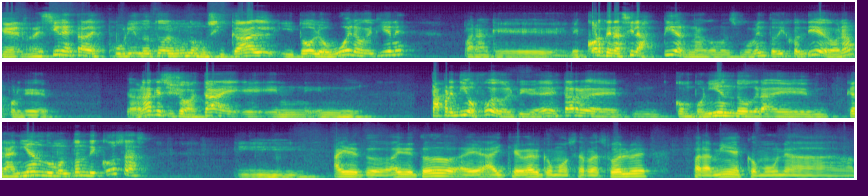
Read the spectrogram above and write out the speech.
que recién está descubriendo todo el mundo musical y todo lo bueno que tiene, para que le corten así las piernas, como en su momento dijo el Diego, ¿no? Porque la verdad que sé yo, está en- está prendido fuego el pibe, debe estar eh, componiendo, gra- eh, craneando un montón de cosas y Hay de todo, hay de todo, eh, hay que ver cómo se resuelve. Para mí es como una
